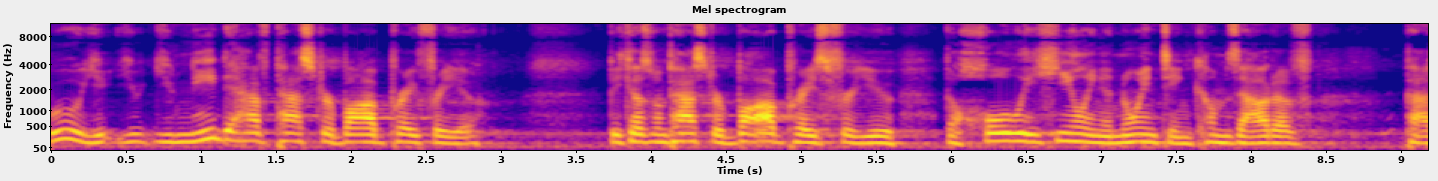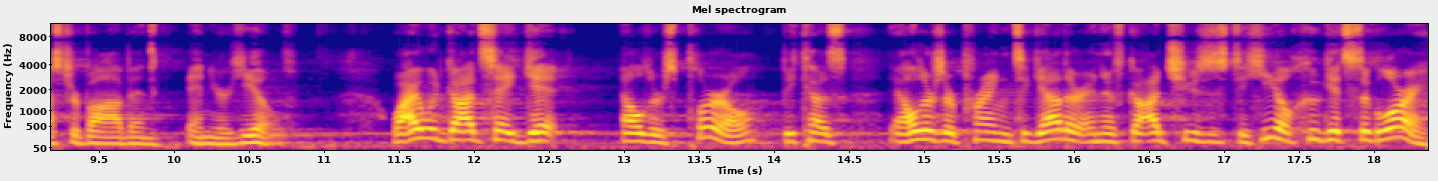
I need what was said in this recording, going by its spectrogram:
Ooh, you, you, you need to have Pastor Bob pray for you. Because when Pastor Bob prays for you, the holy healing anointing comes out of Pastor Bob and, and you're healed. Why would God say get elders plural? Because elders are praying together, and if God chooses to heal, who gets the glory?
